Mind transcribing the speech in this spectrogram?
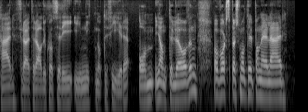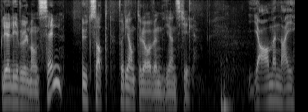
Her fra et radiokåseri i 1984 om janteloven. Og vårt spørsmål til panelet er ble Liv Ullmann selv utsatt for janteloven, Jens Kiel? Ja, men nei.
